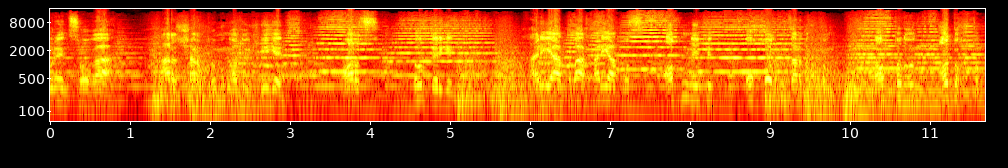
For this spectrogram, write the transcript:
хүрээнд сууга хар шар төмөн олон хийгээд Орос төв дэргэн Хариат ба Хариат ус олон нийтэд ухуулан зарлах түн, новтолгон од ухтун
